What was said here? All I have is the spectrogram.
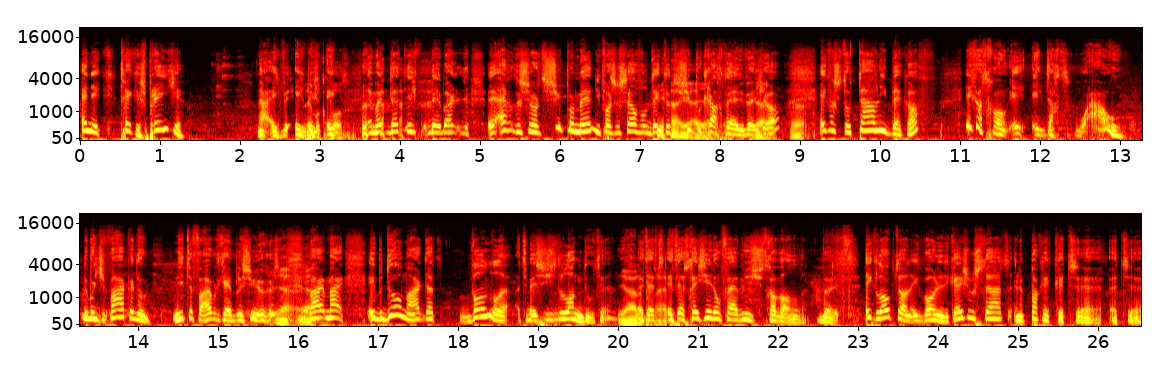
En ik trek een sprintje. Nou, ik, ik, ik, nee, maar dat is nee, maar eigenlijk een soort Superman die van zichzelf ontdekt dat Ja, hij superkrachten ja. heeft, weet je wel. Ik was totaal niet back af. Ik had gewoon, ik, ik dacht, wauw, dat moet je vaker doen. Niet te vaak, want ik heb blessures. Maar, maar ik bedoel maar dat wandelen, tenminste als je het lang doet, hè. Ja, dat het, heeft, het heeft geen zin om vijf minuutjes te gaan wandelen. Ik loop dan, ik woon in de Keeshoestraat en dan pak ik het, eh, het, eh,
